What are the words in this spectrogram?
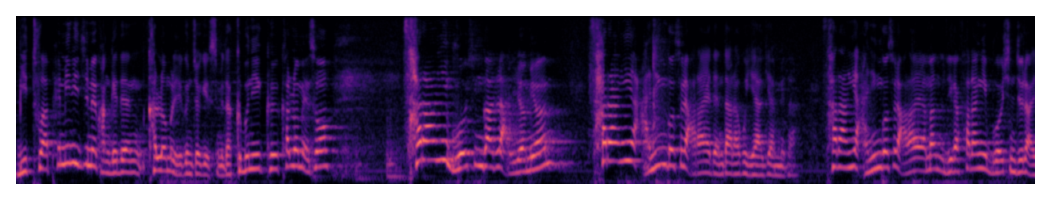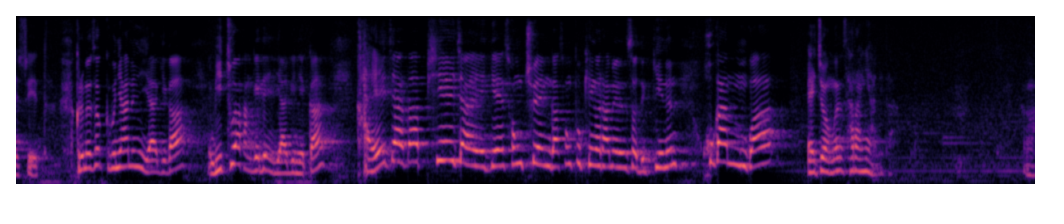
미투와 페미니즘에 관계된 칼럼을 읽은 적이 있습니다. 그분이 그 칼럼에서 사랑이 무엇인가를 알려면 사랑이 아닌 것을 알아야 된다라고 이야기합니다. 사랑이 아닌 것을 알아야만 우리가 사랑이 무엇인지를 알 수 있다. 그러면서 그분이 하는 이야기가 미투와 관계된 이야기니까 가해자가 피해자에게 성추행과 성폭행을 하면서 느끼는 호감과 애정은 사랑이 아니다. 어.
